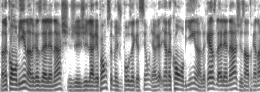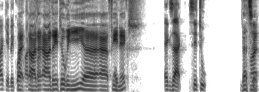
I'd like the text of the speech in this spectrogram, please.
T'en as combien dans le reste de la LNH? J'ai la réponse, mais je vous pose la question. Il y en a combien dans le reste de la LNH des entraîneurs québécois? Ouais, André Tourigny euh, à Phoenix. Exact, c'est tout. That's it.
